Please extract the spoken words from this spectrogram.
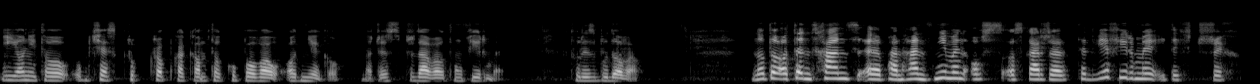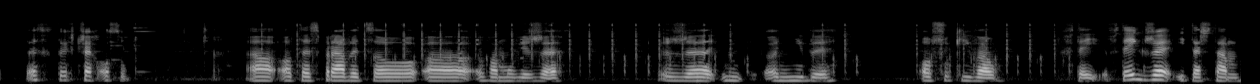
i oni to, chess.com to kupował od niego, znaczy sprzedawał tą firmę, który zbudował. No to ten Hans, e, pan Hans Niemann os, oskarża te dwie firmy i tych trzech, tych, tych trzech osób. o, o te sprawy, co e, wam mówię, że, że niby oszukiwał w tej, w tej grze i też tam.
